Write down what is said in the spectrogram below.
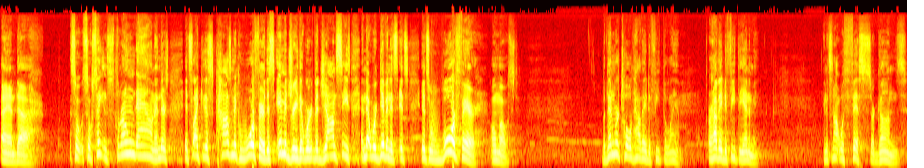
And uh, so, so Satan's thrown down, and there's it's like this cosmic warfare, this imagery that we're that John sees and that we're given. It's it's it's warfare almost. But then we're told how they defeat the lamb, or how they defeat the enemy. And it's not with fists or guns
